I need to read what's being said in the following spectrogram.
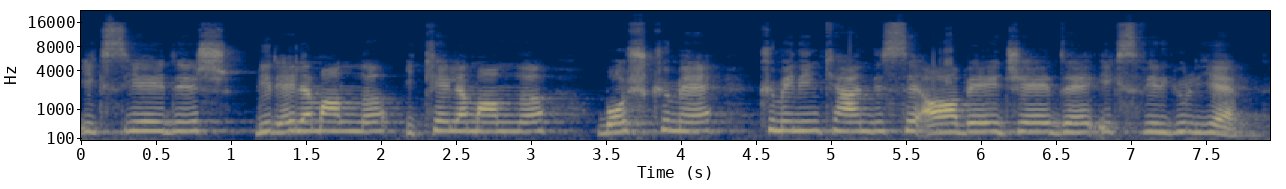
XY'dir, bir elemanlı, iki elemanlı, boş küme, kümenin kendisi A, B, C, D, X virgül Y.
